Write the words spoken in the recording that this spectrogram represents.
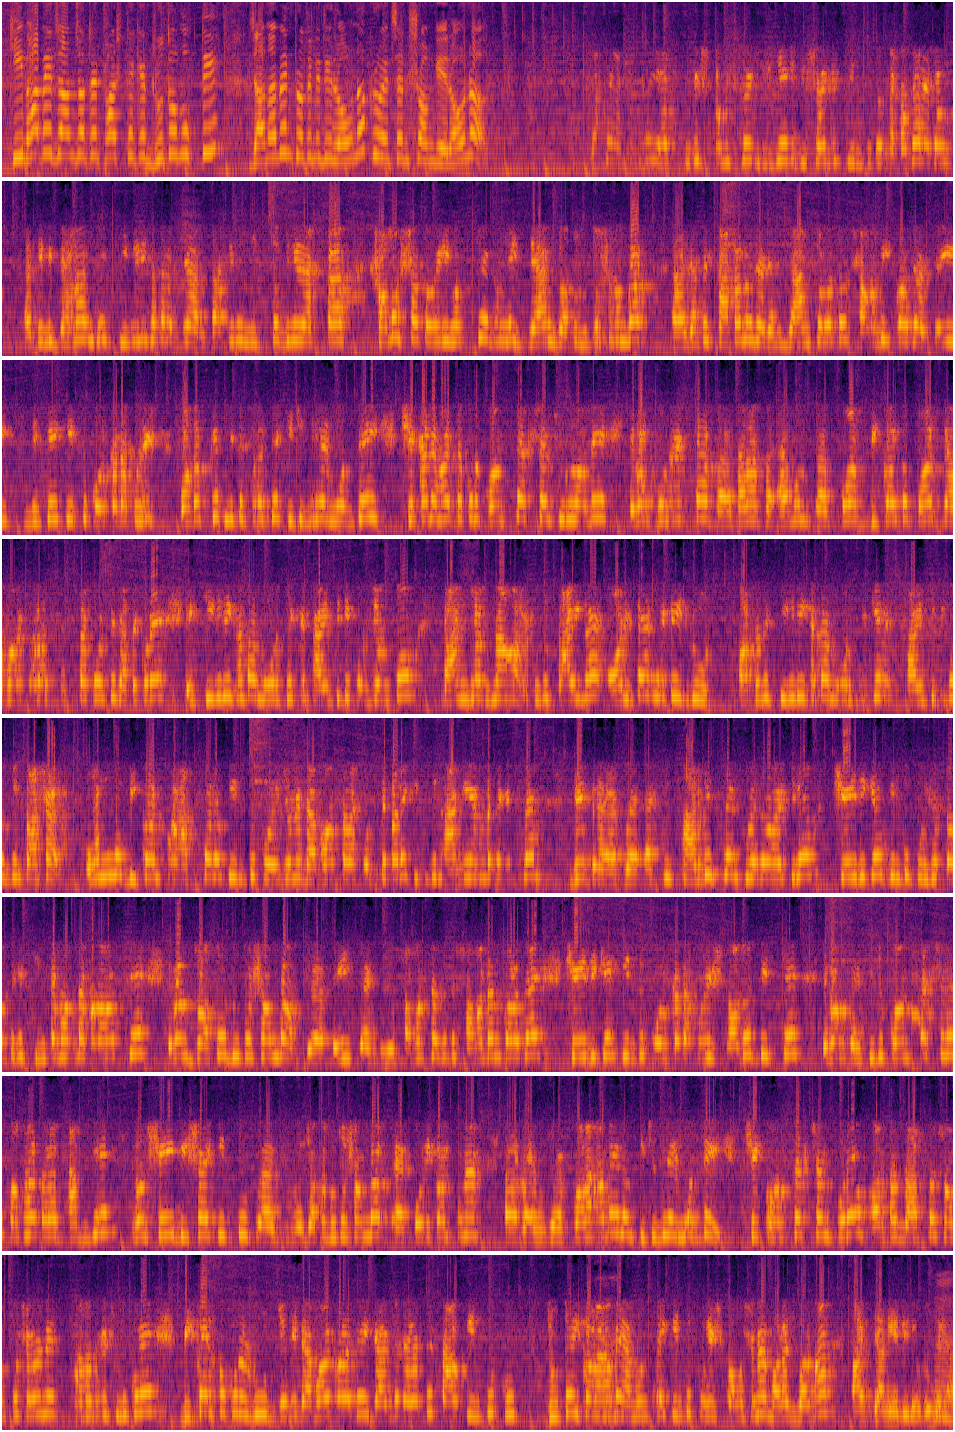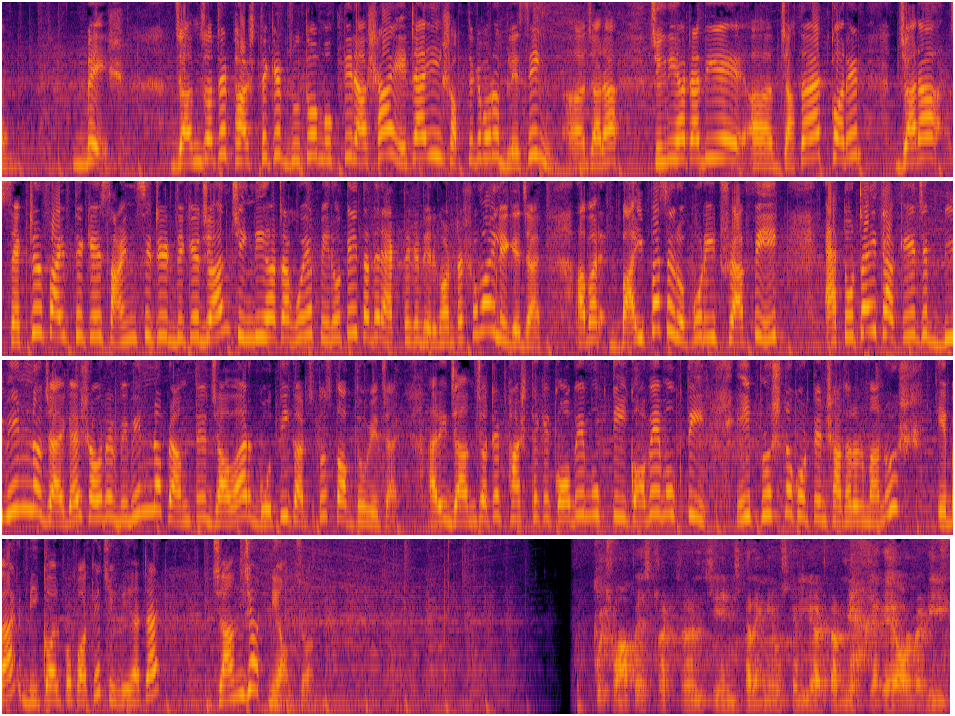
কীভাবে যানজটের ফাঁস থেকে দ্রুত মুক্তি? জানাবেন প্রতিনিধি রৌনক রয়েছেন সঙ্গে। রৌনক। চিন্তিত দেখা যায় এবং তিনি জানান যে চিংড়ি তা কিন্তু নিত্যদিনের একটা সমস্যা তৈরি হচ্ছে এবং এই যত দ্রুত সম্ভব যাতে কাটানো যায় যান চলাচল স্বাভাবিক কলকাতা পুলিশ পদক্ষেপ নিতে চলেছে কিছুদিনের মধ্যেই সেখানে হয়তো কোনো কনস্ট্রাকশন শুরু হবে এবং কোনো একটা তারা এমন পথ বিকল্প পথ ব্যবহার করার চেষ্টা করছে যাতে করে এই চিংড়িঘাটা মোড় থেকে সায়েন্স সিটি পর্যন্ত যানজট না হয় শুধু তাই নয় অল্টারনেটিভ রুট অর্থাৎ চিংড়ি চিংড়িঘাটা মোড় থেকে সিটি পর্যন্ত আসার অন্য বিকল্প রাস্তারও কিন্তু প্রয়োজনে ব্যবহার তারা করতে পারে। কিছুদিন আগে আমরা দেখেছিলাম যে একটি সার্ভিস লেন খুলে দেওয়া হয়েছিল, সেই দিকেও কিন্তু পুলিশের তরফ থেকে চিন্তা ভাবনা করা হচ্ছে এবং যত দ্রুত সম্ভব এই সমস্যা যাতে সমাধান করা যায়, সেই দিকে কিন্তু কলকাতা পুলিশ নজর দিচ্ছে এবং কিছু কনস্ট্রাকশনের কথাও তারা ভাবছে এবং সেই বিষয়ে কিন্তু যত দ্রুত সম্ভব পরিকল্পনা করা হবে এবং কিছুদিনের মধ্যেই সেই কনস্ট্রাকশন করেও, অর্থাৎ রাস্তা সম্প্রসারণের কথা থেকে শুরু করে বিকল্প কোনো রুট যদি ব্যবহার করা যায় যানজট এড়াতে তাও কিন্তু খুব দ্রুতই করা হবে, এমনটাই কিন্তু পুলিশ কমিশনার মনোজ বর্মা আজ জানিয়ে দিল রুবেলা বেশ। যানজটের ফাঁস থেকে দ্রুত মুক্তির আশা, এটাই সব থেকে বড় ব্লেসিং যারা চিংড়িহাটা দিয়ে যাতায়াত করেন। যারা সেক্টর ফাইভ থেকে সায়েন্স সিটির দিকে যান, চিংড়িহাটা হয়ে পেরোতেই তাদের এক থেকে দেড় ঘণ্টা সময় লেগে যায়। আবার বাইপাসের ওপর এই ট্রাফিক এতটাই থাকে যে বিভিন্ন জায়গায়, শহরের বিভিন্ন প্রান্তে যাওয়ার গতি কার্যত স্তব্ধ হয়ে যায়। আর এই যানজটের ফাঁস থেকে কবে মুক্তি কবে মুক্তি, এই প্রশ্ন করতেন সাধারণ মানুষ। এবার বিকল্প পথে চিংড়িহাটার যানজট নিয়ন্ত্রণ। कुछ वहाँ पे स्ट्रक्चरल चेंज करेंगे उसके लिए अल्टरनेट जगह ऑलरेडी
